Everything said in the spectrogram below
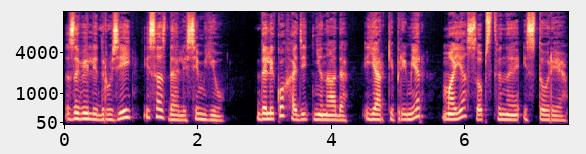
завели друзей и создали семью. Далеко ходить не надо. Яркий пример — моя собственная история.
